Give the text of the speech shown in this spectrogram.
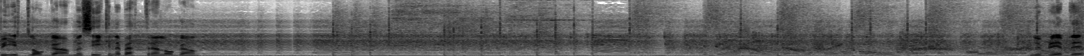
Byt logga. Musiken är bättre än loggan. Nu blev det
